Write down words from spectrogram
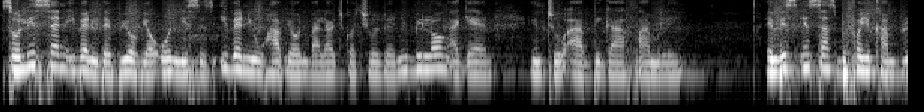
So listen, even with the view of your own nieces, even you have your own biological children, you belong again into a bigger family. In this instance, before you can, br-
